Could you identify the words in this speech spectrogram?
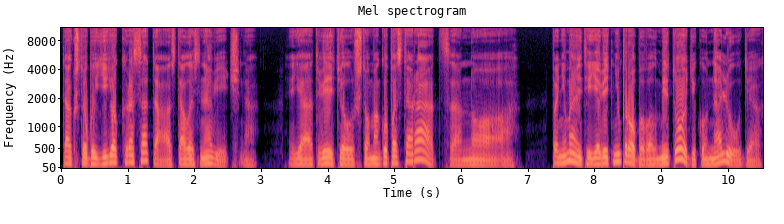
так, чтобы ее красота осталась навечно. Я ответил, что могу постараться, но... Понимаете, я ведь не пробовал методику на людях.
